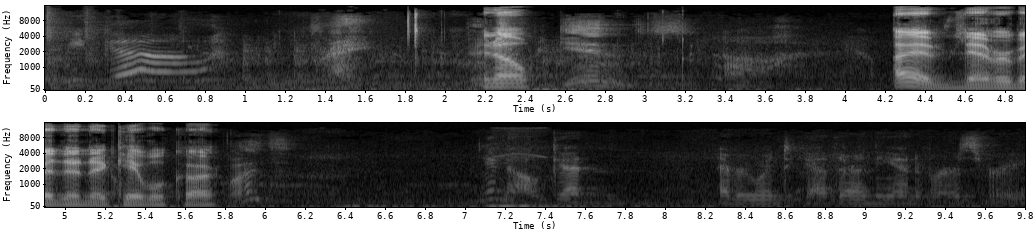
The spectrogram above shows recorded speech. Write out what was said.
Here we go. Right. You know- begins. Oh, I have never been in a cable car. What? you know, getting everyone together on the anniversary.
